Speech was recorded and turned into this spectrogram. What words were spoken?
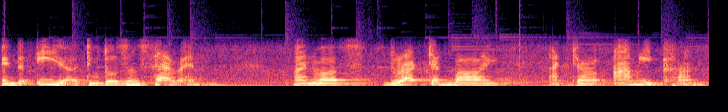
in the year 2007 and was directed by actor Amir Khan.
